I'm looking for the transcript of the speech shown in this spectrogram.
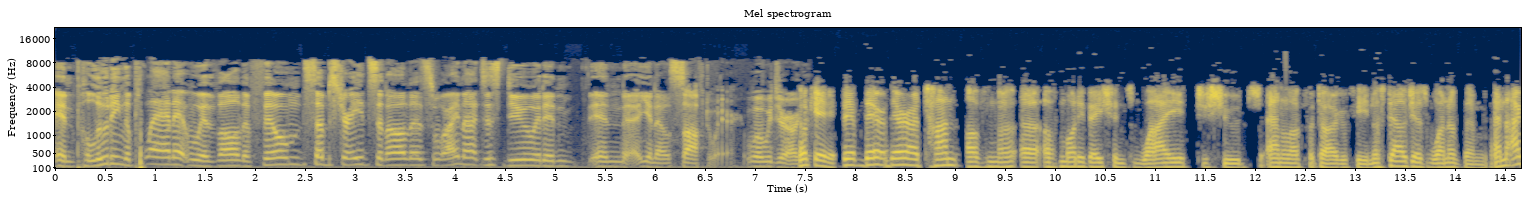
and polluting the planet with all the film substrates and all this? Why not just do it in in uh, you know software? What would your argument? Okay, there there there are a ton of uh, of motivations why to shoot analog photography. Nostalgia is one of them, and I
